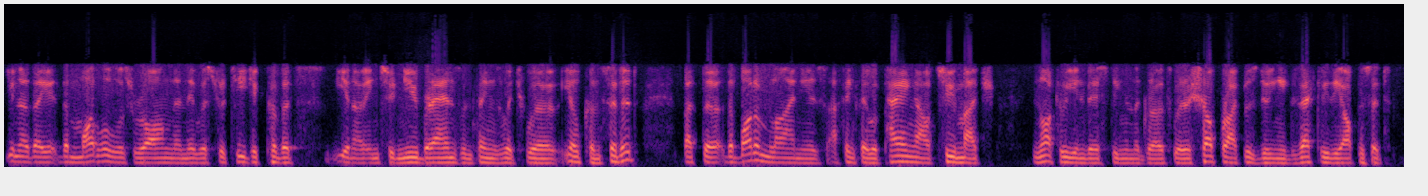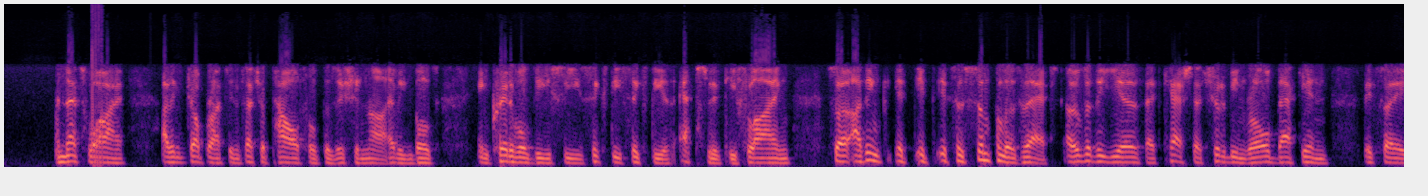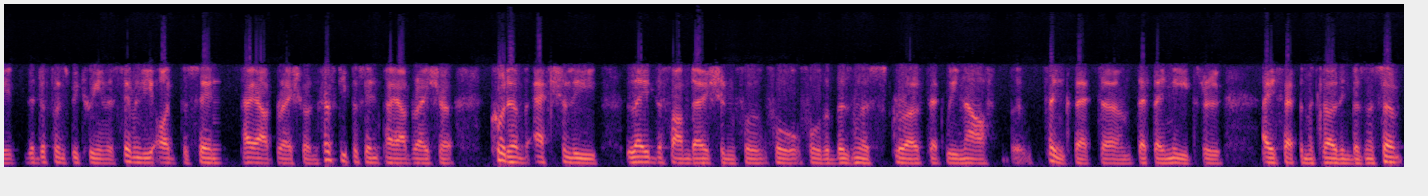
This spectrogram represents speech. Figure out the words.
you know, they, the model was wrong and there were strategic pivots, you know, into new brands and things which were ill considered. But the, the bottom line is, I think they were paying out too much, not reinvesting in the growth, whereas ShopRite was doing exactly the opposite. And that's why I think ShopRite's in such a powerful position now, having built incredible DCs. Sixty60 is absolutely flying. So I think it, it, it's as simple as that. Over the years, that cash that should have been rolled back in, let's say the difference between a 70 odd percent payout ratio and 50 percent payout ratio could have actually laid the foundation for, for, for the business growth that we now think that, um, that they need through ASAP and the clothing business. So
